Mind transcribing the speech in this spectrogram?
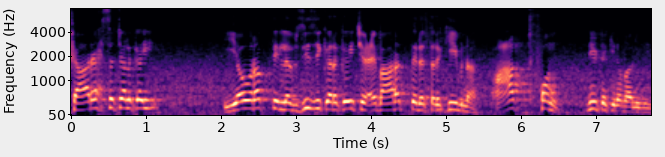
شارح سے چل گئی یو ربط لفظی ذکر کوي چې عبارت ته د ترکیب نه عطف دې ټکی نه معلومي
